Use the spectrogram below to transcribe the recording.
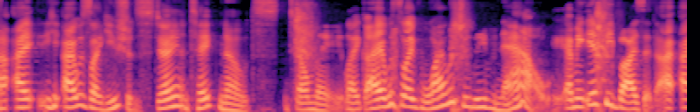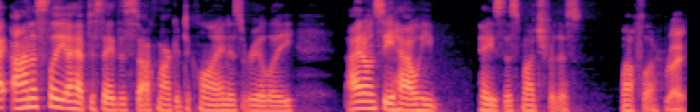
I I was like, you should stay and take notes. Tell me, like, I was like, why would you leave now? I mean, if he buys it, I, I honestly, I have to say, the stock market decline is really, I don't see how he pays this much for this muffler. Right.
